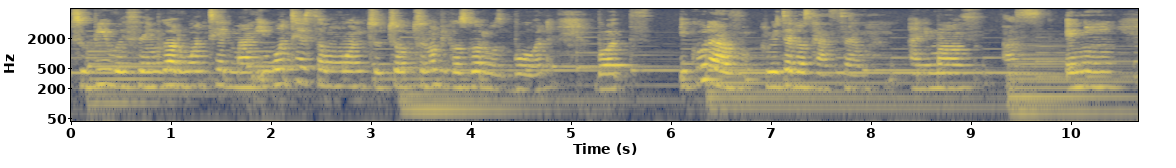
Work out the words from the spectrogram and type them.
to be with him. God wanted man. He wanted someone to talk to, not because God was bored, but He could have created us as um, animals, as any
